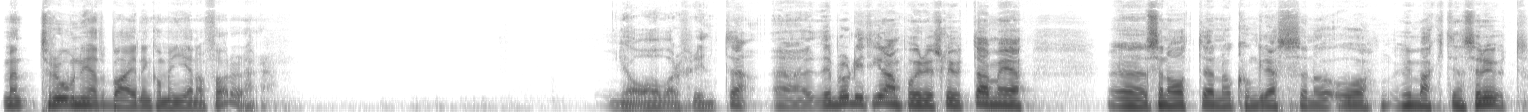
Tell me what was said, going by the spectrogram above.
men tror ni att Biden kommer genomföra det här? Ja, varför inte? Eh, det beror lite grann på hur det slutar med eh, senaten och kongressen och, hur makten ser ut.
